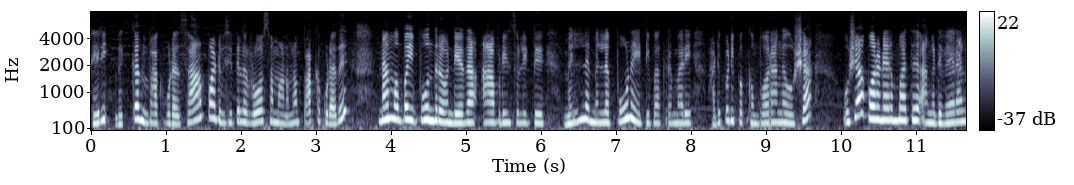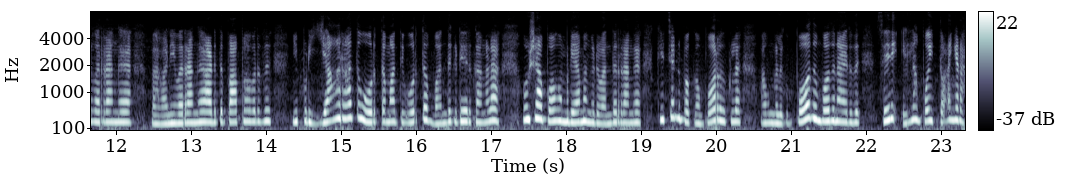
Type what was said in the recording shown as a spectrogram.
சரி வெக்கம் பார்க்கக்கூடாது. சாப்பாடு விஷயத்தில் ரோசமானம்லாம் பார்க்கக்கூடாது. நம்ம போய் பூந்துட வேண்டியதுதான் அப்படின்னு சொல்லிட்டு மெல்ல மெல்ல பூனை எட்டி பார்க்குற மாதிரி அடுப்படி பக்கம் போகிறாங்க உஷா. உஷா போகிற நேரம் பார்த்து அங்கிட்டு வேற ஆள் வர்றாங்க. பவானி வர்றாங்க. அடுத்து பாப்பா வருது. இப்படி யாராவது ஒருத்த மாற்றி ஒருத்த வந்துக்கிட்டே இருக்காங்களா? உஷா போக முடியாமல் அங்கிட்டு வந்துடுறாங்க. கிச்சன் பக்கம் போகிறதுக்குள்ளே அவங்களுக்கு போதும் போதும் ஆயிடுது சரி எல்லாம் போய் தொலைங்கடா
